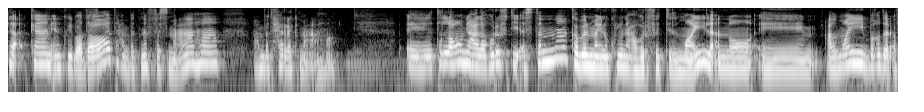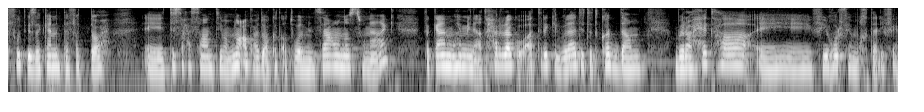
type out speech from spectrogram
لا كان انقباضات عم بتنفس معاها وعم بتحرك معاها. إيه، طلعوني على غرفتي أستنى قبل ما ينقلوني على غرفة المي لأنه إيه، على المي بقدر أفوت إذا كان التفتح إيه، تسعة سنتي ممنوع أقعد وقت أطول من ساعة ونص هناك. فكان مهم إني أتحرك وأترك الولادة تتقدم براحتها في غرفة مختلفة.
